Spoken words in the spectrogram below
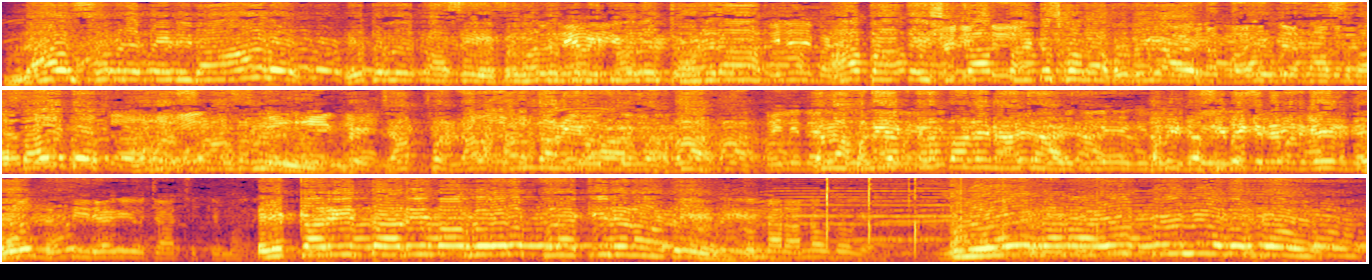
ਲਾਲ ਸਾਹਮਣੇ ਪੈਂਦੀ ਬਾਲ ਇਧਰਲੇ ਪਾਸੇ ਪ੍ਰਬੰਧਕ ਕਮੇਟੀ ਵੱਲੋਂ ਚੋਣੇ ਦਾ ਆ ਬਾਤ ਛੱਕਾ 500 ਦਾ ਹੋ ਗਿਆ ਹੈ। ਬਹੁਤ ਵੱਡਾ ਸਮਾਪਤ ਭੇਜਾ ਭੱਲਾ ਹੰਦਾਰੀ ਮਾਰ ਕਰਦਾ ਗੱਲਾਂ ਹੁੰਦੀਆਂ ਕਲੱਬਾਂ ਦੇ ਮੈਚ ਆ ਨਵੀਂ ਦੱਸੀ ਬਈ ਕਿੰਨੇ ਬਣ ਗਏ। ਦਿੱਤੀ ਰਹਿ ਗਈ ਉਹ ਚਾਰ ਛੱਕੇ ਮਾਰੇ ਇੱਕ ਵਾਰੀ ਤਾੜੀ ਮਾਰ ਲੋ ਯਾਰ ਬਲੈਕੀ ਦੇ ਨਾਂ ਤੇ। ਤੁੰਨਾ ਰਨ ਆਊਟ ਹੋ ਗਿਆ ਦੋ ਰਨ ਆਇਆ ਪਹਿਲੇ ਓਵਰ ਤੋਂ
